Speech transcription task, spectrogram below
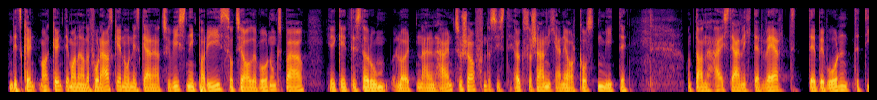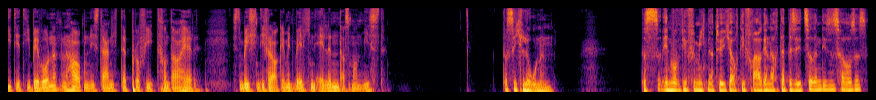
Und jetzt könnte man, könnte man davon ausgehen, ohne es gerne zu wissen, in Paris, sozialer Wohnungsbau, hier geht es darum, Leuten einen Heim zu schaffen. Das ist höchstwahrscheinlich eine Art Kostenmiete. Und dann heißt eigentlich der Wert der Bewohner, die die, die Bewohner haben, ist eigentlich der Profit. Von daher ist ein bisschen die Frage, mit welchen Ellen das man misst. Das sich lohnen. Das involviert für mich natürlich auch die Frage nach der Besitzerin dieses Hauses,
